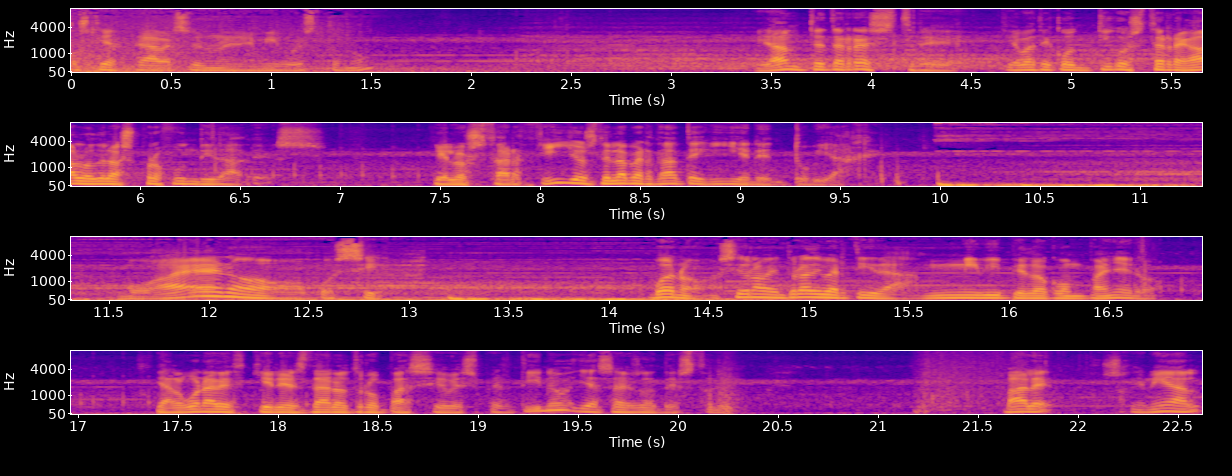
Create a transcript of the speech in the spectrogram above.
Hostia, a ver si es un enemigo esto, ¿no? Mirante terrestre, llévate contigo este regalo de las profundidades. Que los zarcillos de la verdad te guíen en tu viaje. Bueno, pues sí. Bueno, ha sido una aventura divertida, mi bípedo compañero. Si alguna vez quieres dar otro paseo vespertino, ya sabes dónde estoy. Vale, pues genial.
